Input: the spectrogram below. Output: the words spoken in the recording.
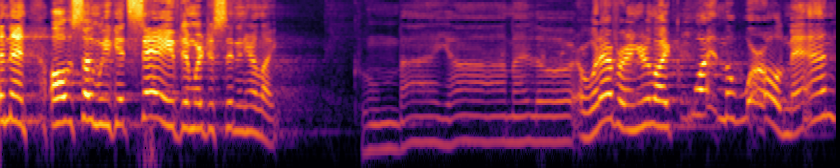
and then all of a sudden we get saved and we're just sitting here like, Kumbaya, my Lord, or whatever, and you're like, what in the world, man?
